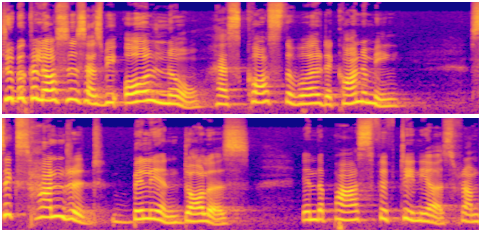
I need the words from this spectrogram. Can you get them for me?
Tuberculosis, as we all know, has cost the world economy $600 billion in the past 15 years, from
